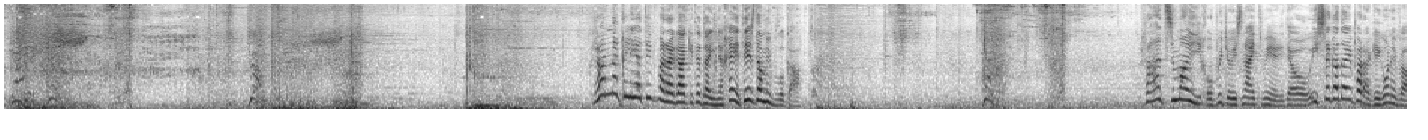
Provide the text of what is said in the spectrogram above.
okay. ტიპმა რა გააკეთა დაინახეთ ეს დამიბლოკა რა ძმა იყო ბიჭო ის ნაიტმიერი და ო, ისე გადაიფარა გეგონება.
